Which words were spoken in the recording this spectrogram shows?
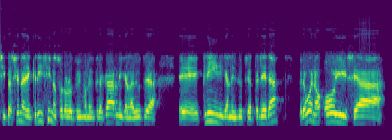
situaciones de crisis, nosotros lo tuvimos en la industria cárnica, en la industria eh, clínica, en la industria hotelera, pero bueno, hoy se ha,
